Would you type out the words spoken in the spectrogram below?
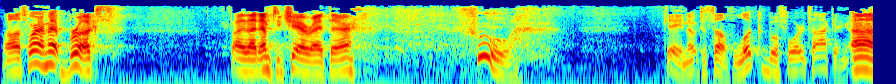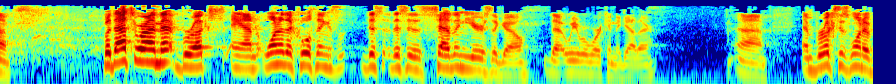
Well, it's where I met Brooks. Probably that empty chair right there. Whew. Okay, note to self look before talking. Um, but that's where I met Brooks, and one of the cool things, this, this is seven years ago that we were working together. Um, and Brooks is one of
